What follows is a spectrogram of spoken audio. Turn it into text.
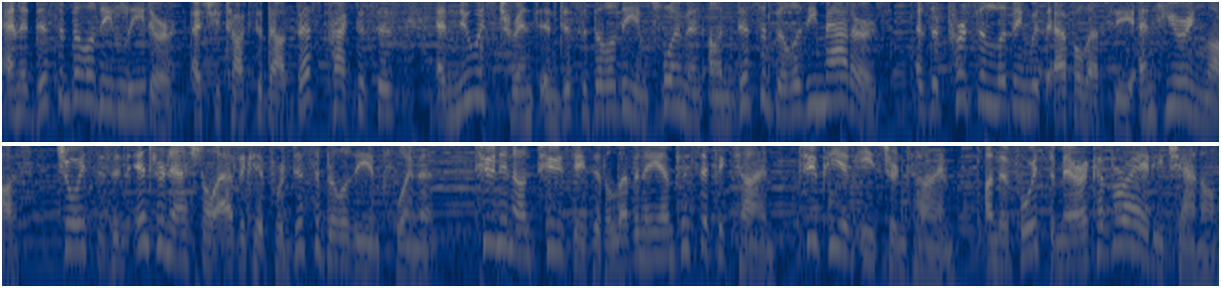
and a disability leader, as she talks about best practices and newest trends in disability employment on Disability Matters. As a person living with epilepsy and hearing loss, Joyce is an international advocate for disability employment. Tune in on Tuesdays at 11 a.m. Pacific Time, 2 p.m. Eastern Time on the Voice America Variety Channel.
